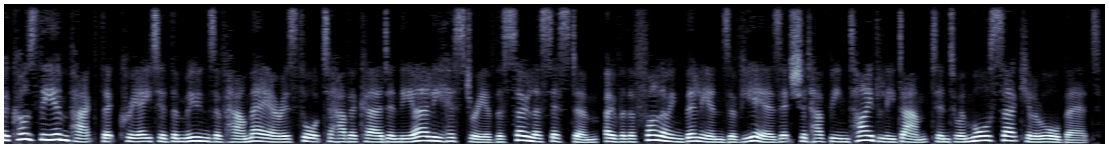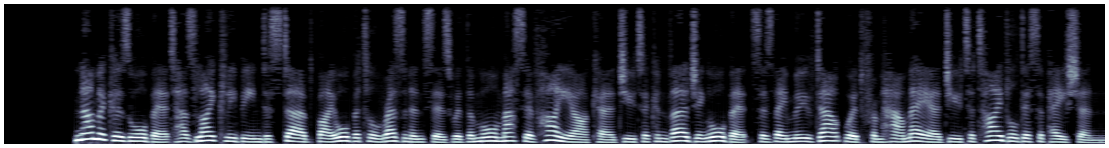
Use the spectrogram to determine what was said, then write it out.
Because the impact that created the moons of Haumea is thought to have occurred in the early history of the Solar System, over the following billions of years it should have been tidally damped into a more circular orbit. Namaka's orbit has likely been disturbed by orbital resonances with the more massive Hi'iaka due to converging orbits as they moved outward from Haumea due to tidal dissipation.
